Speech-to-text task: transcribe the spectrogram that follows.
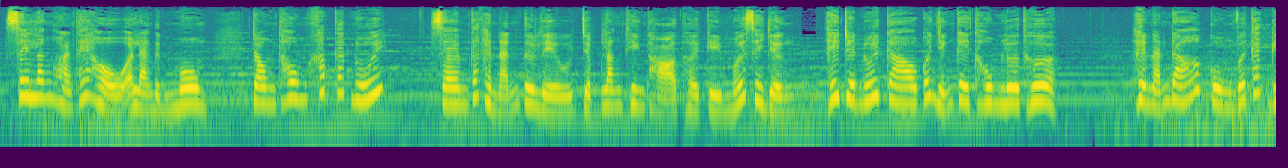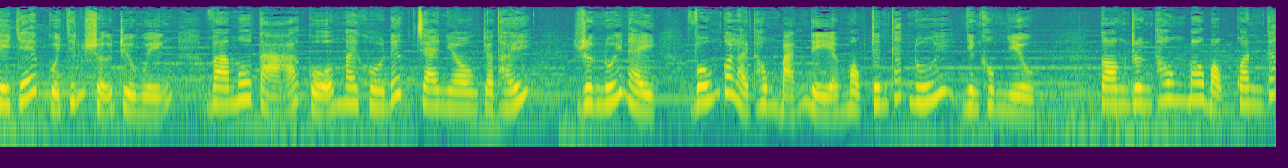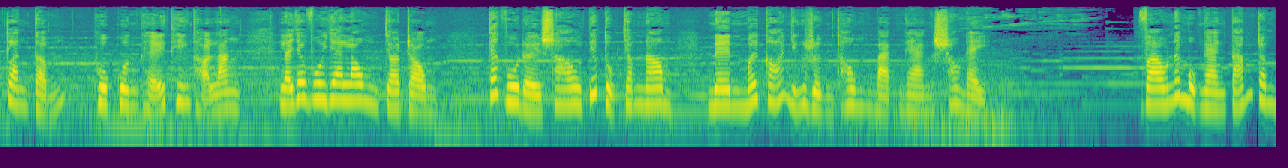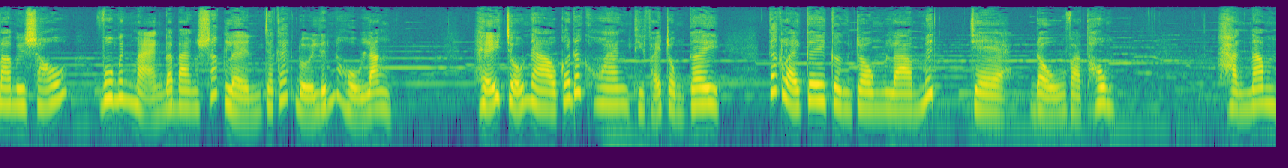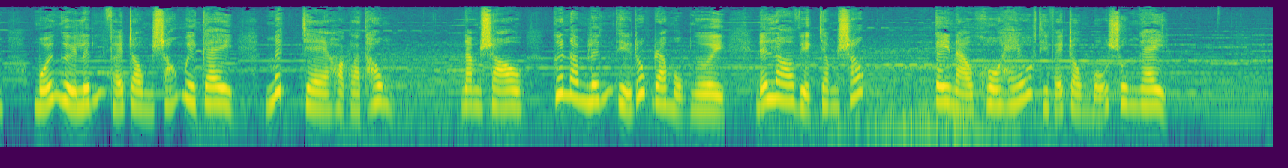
xây lăng Hoàng Thái Hậu ở làng Định Môn, trồng thông khắp các núi, xem các hình ảnh tư liệu chụp lăng thiên thọ thời kỳ mới xây dựng, thấy trên núi cao có những cây thông lưa thưa. Hình ảnh đó cùng với các ghi chép của chính sử Triều Nguyễn và mô tả của Michael Đức Chagnon cho thấy, rừng núi này vốn có loài thông bản địa mọc trên các núi nhưng không nhiều. Còn rừng thông bao bọc quanh các lăng tẩm thuộc quần thể Thiên Thọ Lăng là do vua Gia Long cho trồng. Các vua đời sau tiếp tục chăm nom nên mới có những rừng thông bạc ngàn sau này. Vào năm 1836, vua Minh Mạng đã ban sắc lệnh cho các đội lính hộ lăng. Hễ chỗ nào có đất hoang thì phải trồng cây. Các loại cây cần trồng là mít, chè, đậu và thông. Hàng năm, mỗi người lính phải trồng 60 cây, mít, chè hoặc là thông. Năm sau, cứ năm lính thì rút ra một người để lo việc chăm sóc. Cây nào khô héo thì phải trồng bổ sung ngay.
